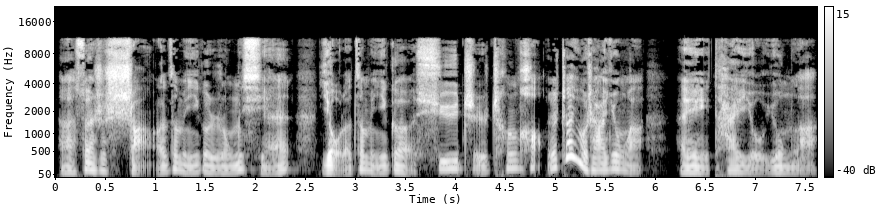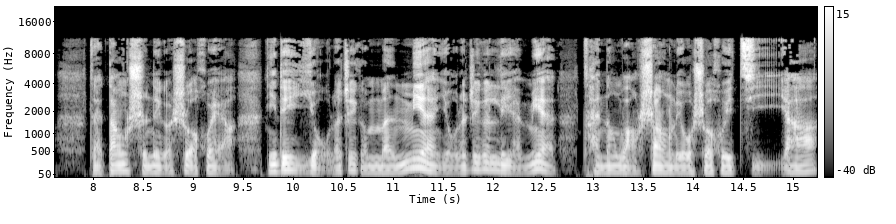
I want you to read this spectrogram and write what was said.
啊，算是赏了这么一个荣衔，有了这么一个虚职称号。这有啥用啊？哎，太有用了！在当时那个社会啊，你得有了这个门面，有了这个脸面，才能往上流社会挤呀。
